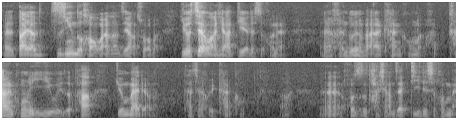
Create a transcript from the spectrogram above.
呃，大家的资金都耗完了，这样说吧。以后再往下跌的时候呢，呃，很多人反而看空了，看空的意味着他就卖掉了。他才会看空，啊，嗯，或者是他想在低的时候买，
